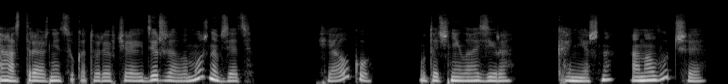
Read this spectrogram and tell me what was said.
«А стражницу, которая вчера их держала, можно взять?» «Фиалку?» — уточнила Азира. «Конечно, она лучшая».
